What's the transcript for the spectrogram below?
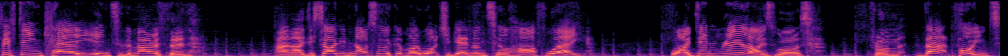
15k into the marathon, and I decided not to look at my watch again until halfway. What I didn't realise was from that point,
